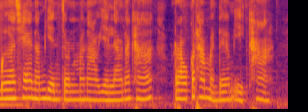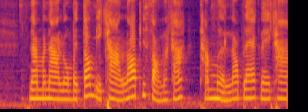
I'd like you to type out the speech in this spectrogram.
เมื่อแช่น้ำเย็นจนมะนาวเย็นแล้วนะคะ เราก็ทำเหมือนเดิมอีกค่ะ นำมะนาวลงไปต้มอีกค่ะรอบที่ 2 นะคะทำเหมือนรอบแรกเลยค่ะ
